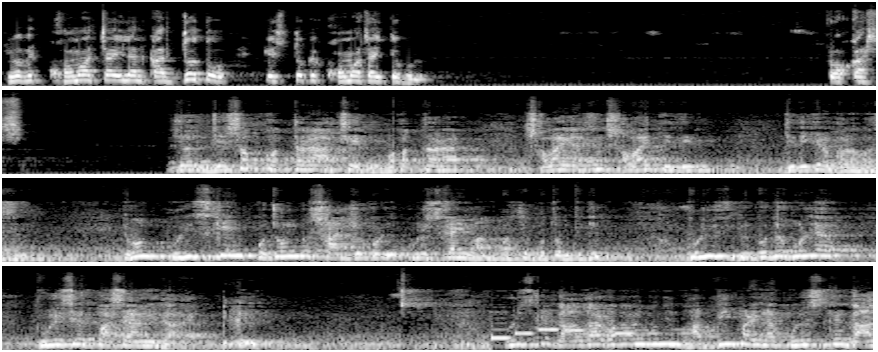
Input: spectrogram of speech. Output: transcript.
কীভাবে ক্ষমা চাইলেন, কার্যত কেষ্টকে ক্ষমা চাইতে হলো। প্রকাশ যেসব কর্তারা আছেন কর্তারা সবাই আছেন, সবাই দিদির দিদিকে ভালোবাসেন এবং পুলিশকে আমি প্রচণ্ড সাহায্য করি, পুলিশকে আমি ভালোবাসি প্রথম থেকে পুলিশ বিপদে পড়লে পুলিশের পাশে আমি দাঁড়াই। পুলিশকে গাল দেওয়ার কথা আমি কোনদিন ভাবতেই পারি না। পুলিশকে গাল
